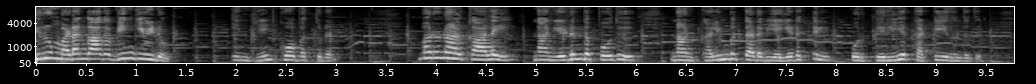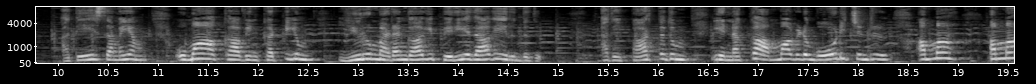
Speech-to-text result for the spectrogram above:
இரு மடங்காக வீங்கிவிடும் என்றேன் கோபத்துடன். மறுநாள் காலை நான் எழுந்தபோது நான் களிம்பு தடவிய இடத்தில் ஒரு பெரிய கட்டி இருந்தது. அதே சமயம் உமா அக்காவின் கட்டியும் இரு மடங்காகி பெரியதாக இருந்தது. அதை பார்த்ததும் என் அக்கா அம்மாவிடம் ஓடிச் சென்று அம்மா அம்மா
